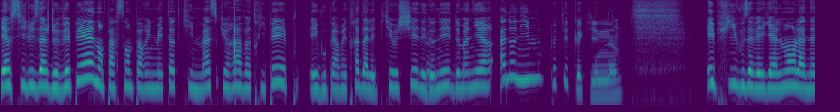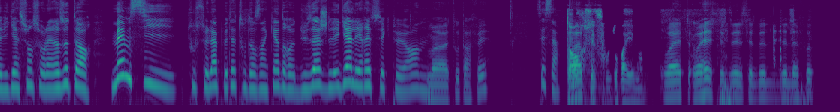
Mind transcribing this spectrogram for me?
Il y a aussi l'usage de VPN en passant par une méthode qui masquera votre IP et vous permettra d'aller piocher des Pe- données de manière anonyme. Petite coquine. Et puis vous avez également la navigation sur les réseaux Tor, même si tout cela peut être dans un cadre d'usage légal et respectueux. hein. Bah, tout à fait. C'est ça. Thor, Ah, c'est foudroyant. Ouais, t- ouais c'est de, de- de la faute.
